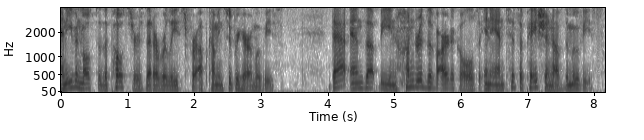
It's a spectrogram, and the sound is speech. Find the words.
and even most of the posters that are released for upcoming superhero movies. That ends up being hundreds of articles in anticipation of the movies.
